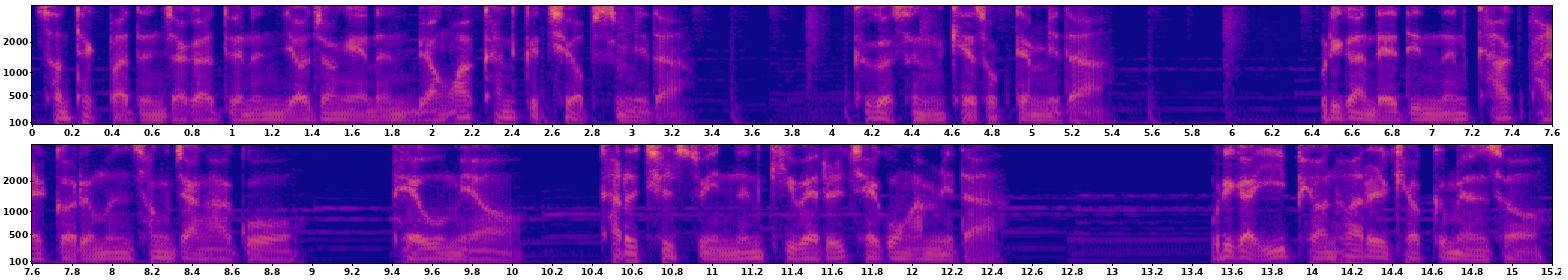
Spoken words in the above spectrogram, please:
선택받은 자가 되는 여정에는 명확한 끝이 없습니다. 그것은 계속됩니다. 우리가 내딛는 각 발걸음은 성장하고 배우며 가르칠 수 있는 기회를 제공합니다. 우리가 이 변화를 겪으면서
